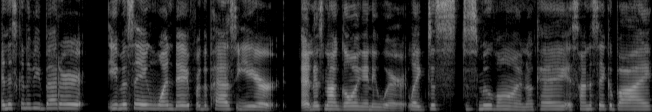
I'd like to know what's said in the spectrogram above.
and it's going to be better." Even saying one day for the past year and it's not going anywhere. Like just just move on, okay? It's time to say goodbye.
